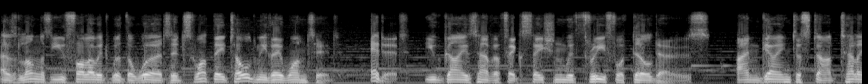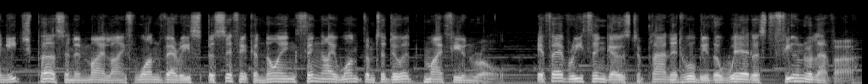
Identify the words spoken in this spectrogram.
as long as you follow it with the words it's what they told me they wanted. Edit, you guys have a fixation with 3 foot dildos. I'm going to start telling each person in my life one very specific annoying thing I want them to do at my funeral. If everything goes to plan it will be the weirdest funeral ever.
